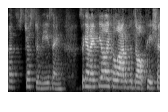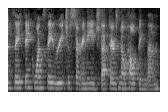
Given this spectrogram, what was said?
That's just amazing. So again, I feel like a lot of adult patients they think once they reach a certain age that there's no helping them,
